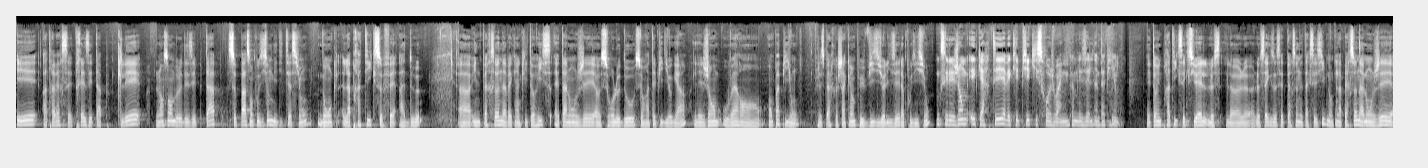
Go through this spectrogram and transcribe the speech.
Et à travers ces 13 étapes clés, l'ensemble des étapes se passe en position de méditation. Donc la pratique se fait à deux euh, une personne avec un clitoris est allongée euh, sur le dos sur un tapis de yoga, les jambes ouvertes en, papillon. J'espère que chacun peut visualiser la position. Donc c'est les jambes écartées avec les pieds qui se rejoignent comme les ailes d'un papillon. Étant une pratique sexuelle, le, sexe de cette personne est accessible. Donc la personne allongée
